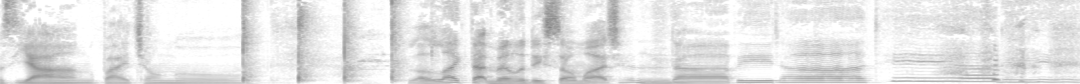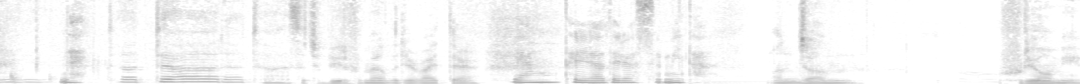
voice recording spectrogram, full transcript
was Yang by Jungwoo. I like that melody so much. 네. Such a beautiful melody right there. 양 들려드렸습니다. 완전 후렴이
